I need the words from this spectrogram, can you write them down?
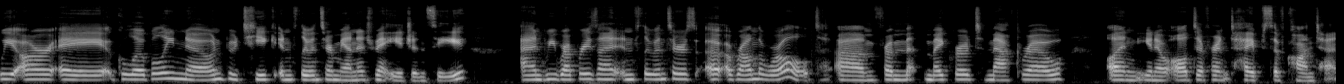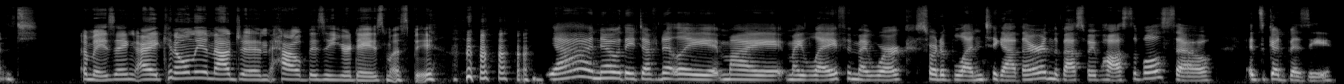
We are a globally known boutique influencer management agency, and we represent influencers uh, around the world, um, from micro to macro, on you know all different types of content. Amazing. I can only imagine how busy your days must be. yeah, no, they definitely my my life and my work sort of blend together in the best way possible. So it's good busy.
